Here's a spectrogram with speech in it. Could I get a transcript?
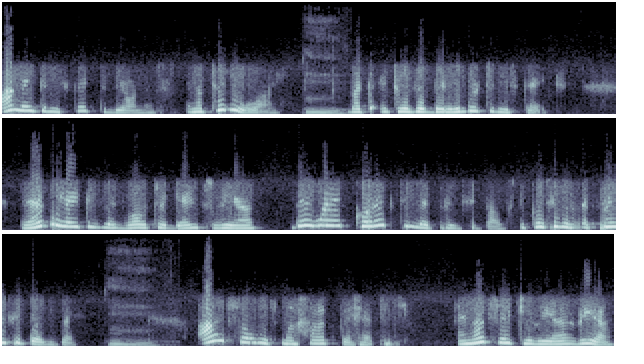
I made a mistake, to be honest, and I'll tell you why, Mm. but it was a deliberate mistake. The other ladies that voted against Ria, they were correcting the their principles because it was the principles there. Mm. I saw with my heart, perhaps, and I said to Ria, Ria,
